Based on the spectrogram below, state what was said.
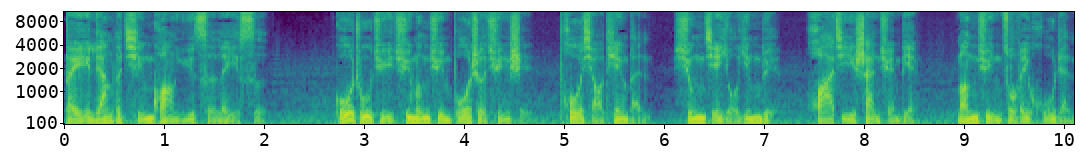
北凉的情况与此类似。国主举屈蒙逊博涉群史，颇晓天文，雄杰有英略。滑稽善权变，蒙逊作为胡人，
